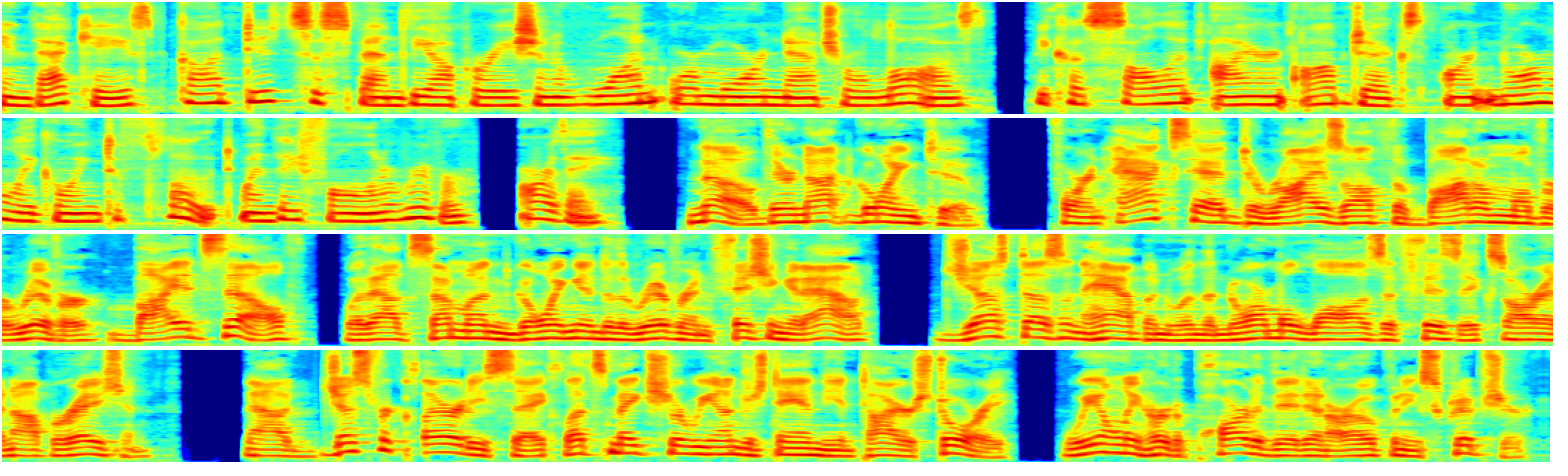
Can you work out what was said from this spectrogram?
In that case, God did suspend the operation of one or more natural laws because solid iron objects aren't normally going to float when they fall in a river, are they? No, they're not going to. For an axe head to rise off the bottom of a river by itself without someone going into the river and fishing it out just doesn't happen when the normal laws of physics are in operation. Now, just for clarity's sake, let's make sure we understand the entire story. We only heard a part of it in our opening scripture.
